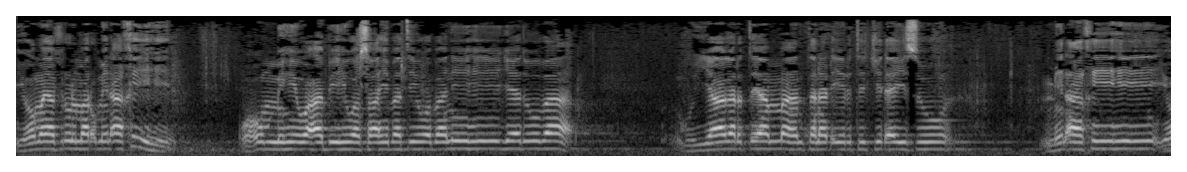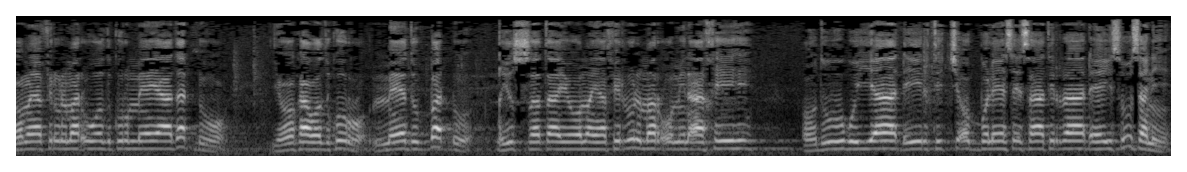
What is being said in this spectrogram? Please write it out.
يوم يفر المرء من أخيه وأمه وأبيه وصاحبته وبنيه جدوبا amma antana dhiirtichi dheeysu min akiihi yooma yafiru lmar'u wadkur mee yaadadhu yookaa wadkur mee dubbadhu qissata yooma yafiru lmar'u min akiihi oduu guyyaa dhiirtichi obboleessa isaatirraa dheeysuu sanii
